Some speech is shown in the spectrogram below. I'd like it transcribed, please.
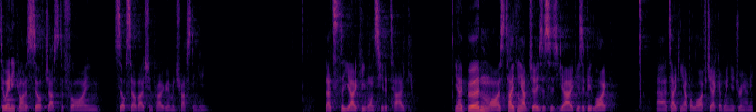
to any kind of self justifying self salvation program and trusting him. That's the yoke he wants you to take. You know, burden wise, taking up Jesus' yoke is a bit like uh, taking up a life jacket when you're drowning.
